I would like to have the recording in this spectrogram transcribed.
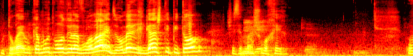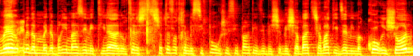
הוא תורם כמות מאוד גדולה, והוא אמר את זה, הוא אומר, הרגשתי פתאום שזה משהו אחר. הוא אומר, מדברים מה זה נתינה, אני רוצה לשתף אתכם בסיפור שסיפרתי את זה בשבת, שמעתי את זה ממקור ראשון,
